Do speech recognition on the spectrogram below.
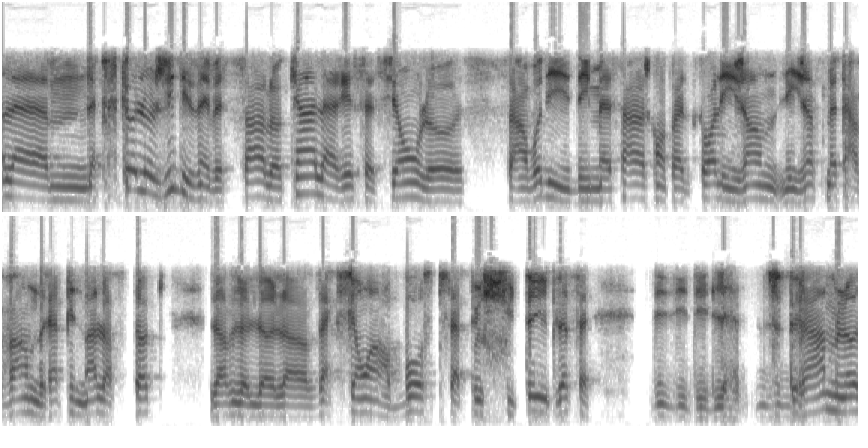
la, la, psychologie des investisseurs, là, quand la récession, là, ça envoie des, des, messages contradictoires, les gens, les gens se mettent à vendre rapidement leur stock, leurs actions en bourse, puis ça peut chuter, puis là, des, des, du drame, là,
